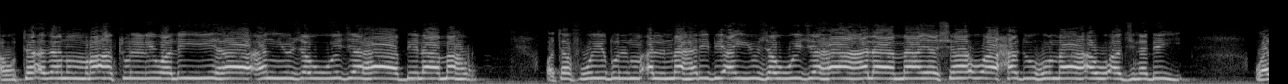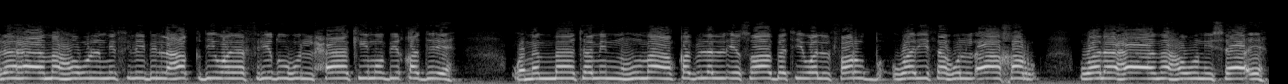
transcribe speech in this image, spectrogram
أو تأذن امرأة لوليها أن يزوجها بلا مهر. وتفويض المهر بأن يزوجها على ما يشاء أحدهما أو أجنبي. ولها مهر المثل بالعقد ويفرضه الحاكم بقدره ومن مات منهما قبل الإصابة والفرض ورثه الآخر ولها مهر نسائه.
